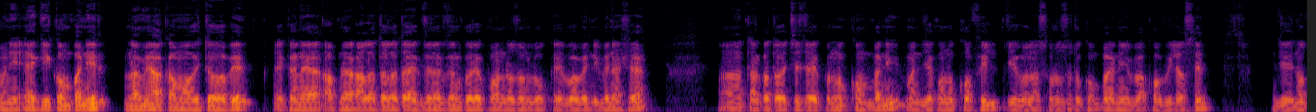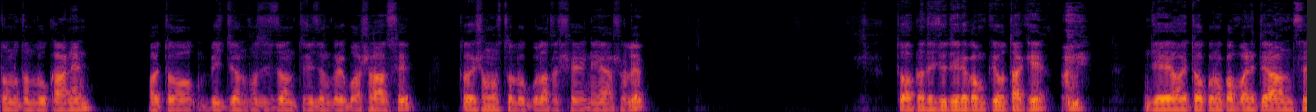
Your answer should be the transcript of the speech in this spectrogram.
মানে একই কোম্পানির নামে আকামা হইতে হবে। এখানে আপনার আলাদা আলাদা একজন একজন করে পনেরো জন লোক এভাবে নিবেন আসে। তার কথা হচ্ছে যে কোনো কোম্পানি মানে যে কোনো কফিল যেগুলো ছোটো ছোটো কোম্পানি বা কফিল আছে, যে নতুন নতুন লোক আনেন, হয়তো বিশ জন, পঁচিশ জন, ত্রিশ জন করে বসা আছে, তো এই সমস্ত লোকগুলো তো সে নেয় আসলে। তো আপনাদের যদি এরকম কেউ থাকে, যে হয়তো কোনো কোম্পানিতে আনছে,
